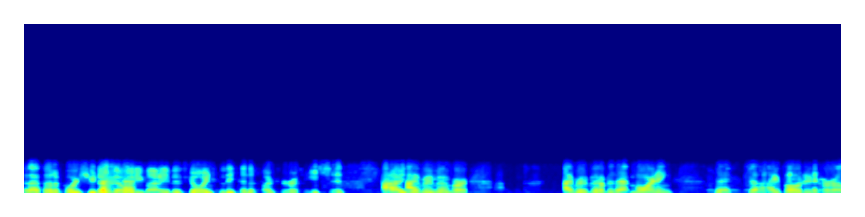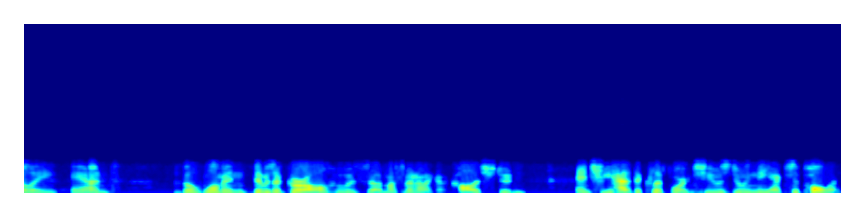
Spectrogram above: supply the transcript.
And I thought, of course you don't know anybody that's going to the inauguration. I, I remember, I remember that morning that uh, I voted early, and the woman, there was a girl who was uh, must have been like a college student, and she had the clipboard and she was doing the exit polling,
